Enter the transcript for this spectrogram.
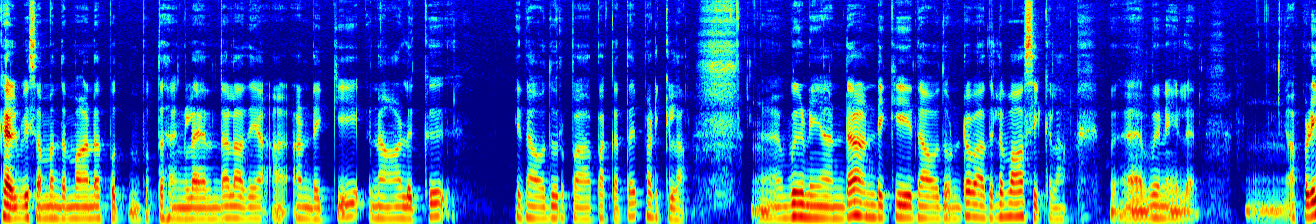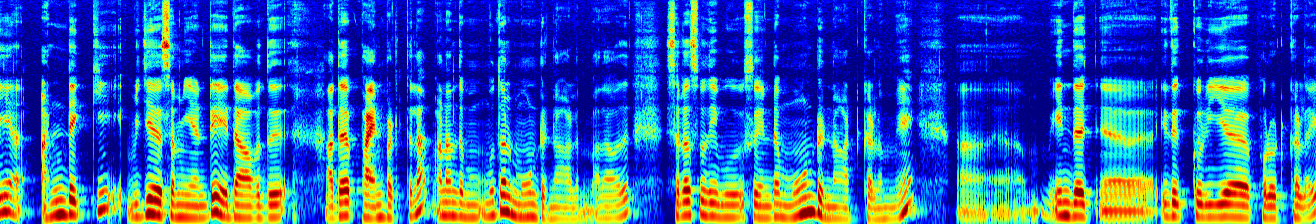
கல்வி சம்பந்தமான புத் புத்தகங்களாக இருந்தால் அதை அன்றைக்கு நாளுக்கு ஏதாவது ஒரு ப பக்கத்தை படிக்கலாம். வீணையாண்டால் வீணையாண்டா அன்றைக்கு ஏதாவது ஒன்று அதில் வாசிக்கலாம். வீணையில். அப்படி அன்றைக்கு விஜயதசமி அன்று ஏதாவது அதை பயன்படுத்தலாம். ஆனால் அந்த முதல் மூன்று நாளும் அதாவது சரஸ்வதி பூஜைன்ற மூன்று நாட்களுமே இந்த இதுக்குரிய பொருட்களை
